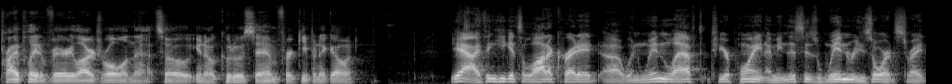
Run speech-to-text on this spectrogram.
probably played a very large role in that. So you know kudos to him for keeping it going. Yeah, I think he gets a lot of credit. Uh, when Wynn left, to your point, I mean, this is Wynn Resorts, right?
